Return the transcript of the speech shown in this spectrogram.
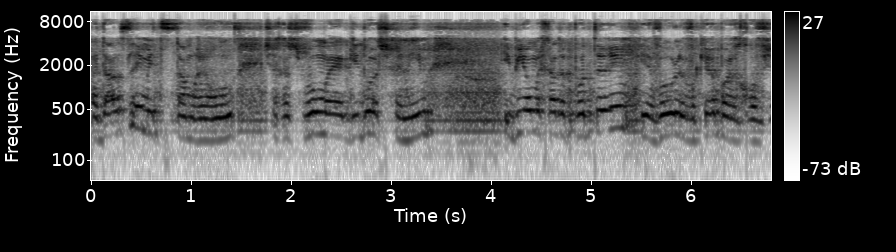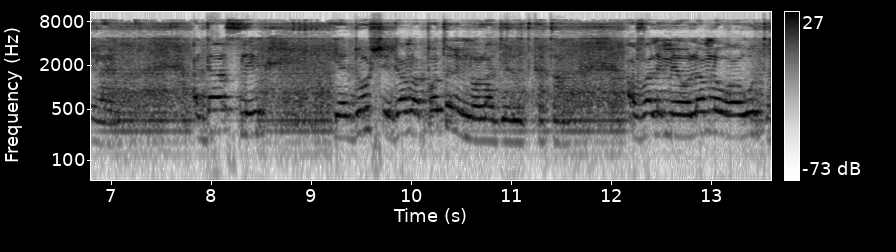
הדרסלים הצטמררו, שחשבו מה יגידו השכנים אם יום אחד הפוטרים יבואו לבקר ברחוב שלהם. הדרסלים ידעו שגם לפוטרים נולד ילד קטן, אבל הם מעולם לא ראו אותו.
